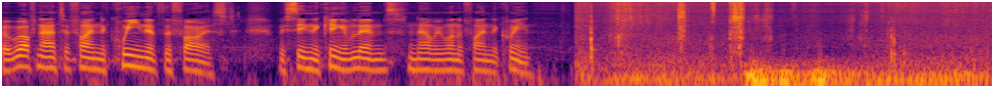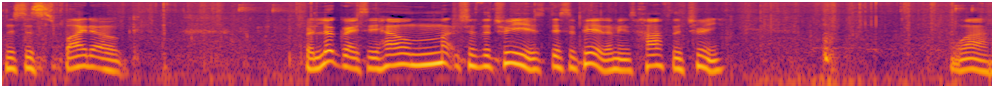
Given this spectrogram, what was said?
But we're off now to find the queen of the forest. We've seen the king of limbs, now we want to find the queen. This is spider oak. But look, Gracie, how much of the tree has disappeared. I mean, it's half the tree. Wow.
